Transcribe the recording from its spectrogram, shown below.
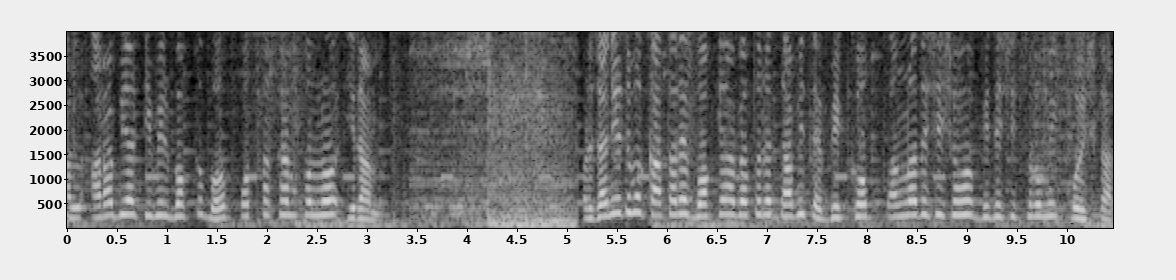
আল আরাবিয়া টিভির বক্তব্য প্রত্যাখ্যান করল ইরান। আর জানিয়ে দেব কাতারে বকেয়া বেতনের দাবিতে বিক্ষোভ বাংলাদেশি সহ বিদেশি শ্রমিক বহিষ্কার।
